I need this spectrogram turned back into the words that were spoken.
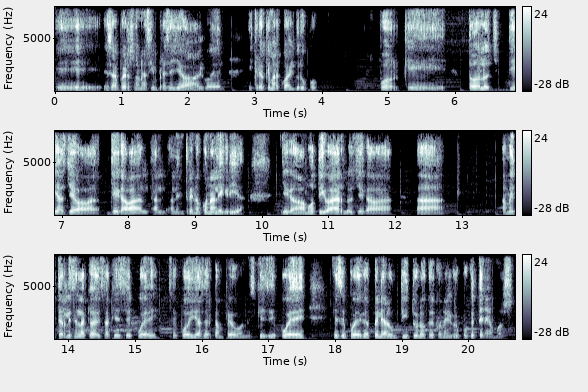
esa persona siempre se llevaba algo de él y creo que marcó al grupo porque todos los días llevaba, llegaba al, al, al entreno con alegría, llegaba a motivarlos, llegaba a, a meterles en la cabeza que se puede, se podía ser campeones, que se puede, que se puede pelear un título, que con el grupo que tenemos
